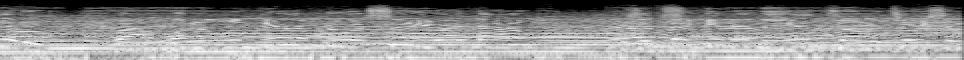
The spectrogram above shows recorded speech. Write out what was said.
city. Well, what will endear him to a city right now is if they get in the end zone and Jason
